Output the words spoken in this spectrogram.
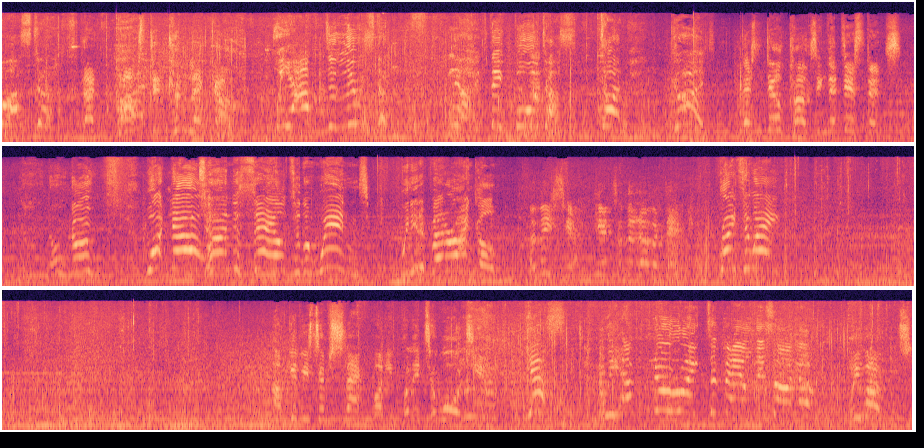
On, faster! That bastard couldn't let go. We have to lose them! Now, if they board us! Done! Good! They're still closing the distance. No, no! No! What now? Turn the sail to the wind! We need a better angle! Amicia, get to the lower deck. Right away! I'll give you some slack while you pull it towards you. Yes! We have no right to fail this, Argo! We won't.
